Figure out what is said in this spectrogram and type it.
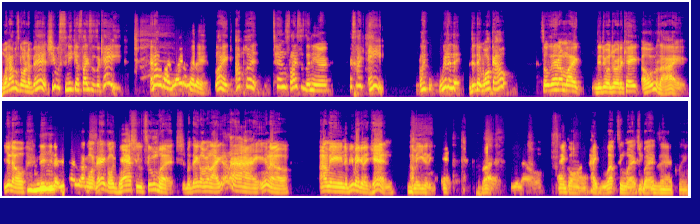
when I was going to bed, she was sneaking slices of cake, and I was like, "Wait a minute! Like I put ten slices in here. It's like eight. Like where did they? Did they walk out?" So then I'm like, did you enjoy the cake? Oh, it was all right. You know, mm-hmm. the, you know, going, they ain't gonna gas you too much, but they gonna be like, all right, you know. I mean, if you make it again, I'm gonna eat it again. But you know, I ain't gonna hype you up too much. But exactly,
